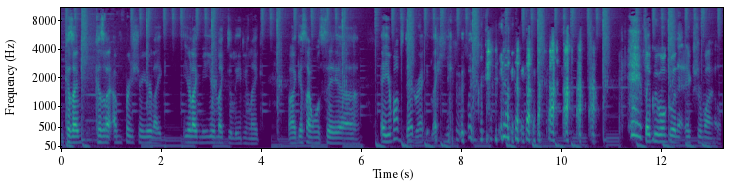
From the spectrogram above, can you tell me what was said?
because I'm because I'm pretty sure you're like you're like me. You're like deleting like. oh, I guess I won't say. uh Hey, your mom's dead, right? Like, you, like we won't go that extra mile.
